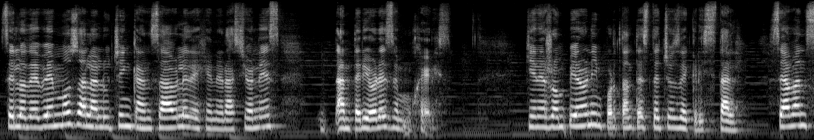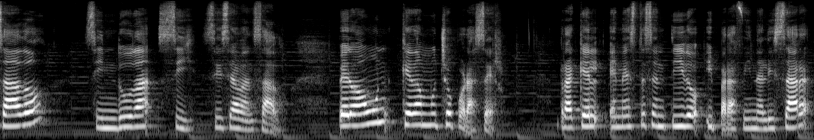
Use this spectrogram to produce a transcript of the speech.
se lo debemos a la lucha incansable de generaciones anteriores de mujeres, quienes rompieron importantes techos de cristal. ¿Se ha avanzado? Sin duda, sí, sí se ha avanzado, pero aún queda mucho por hacer. Raquel, en este sentido y para finalizar,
